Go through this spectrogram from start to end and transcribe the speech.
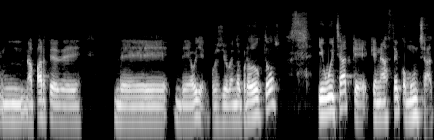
Una parte de, de, oye, pues yo vendo productos, y WeChat que, que nace como un chat,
